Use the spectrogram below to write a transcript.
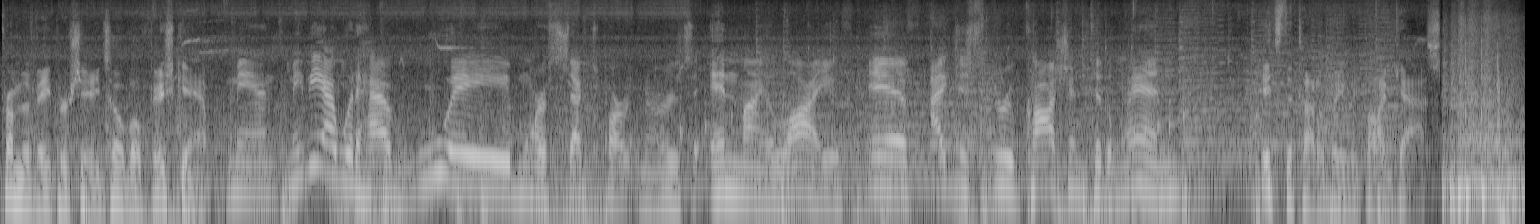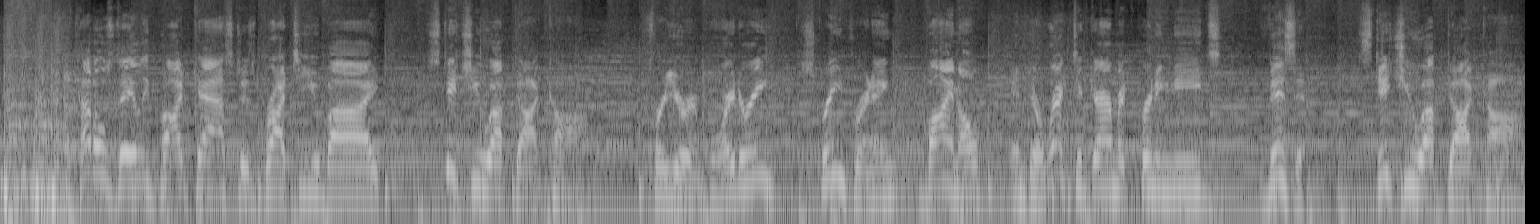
From the Vapor Shades Hobo Fish Camp, Man, maybe I would have way more sex partners in my life if I just threw caution to the wind. it's the Tuttle Daily Podcast. Tuttle's Daily Podcast is brought to you by StitchYouUp.com. For your embroidery, screen printing, vinyl, and direct to garment printing needs, visit StitchYouUp.com.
